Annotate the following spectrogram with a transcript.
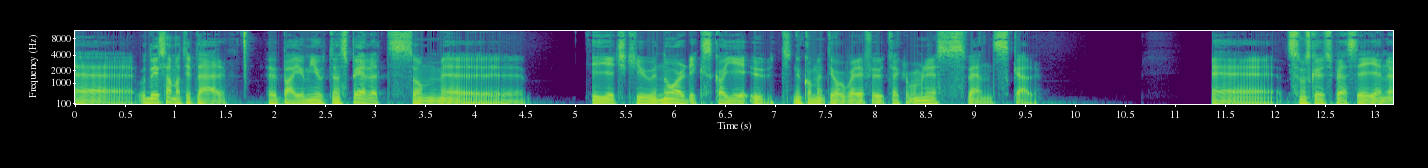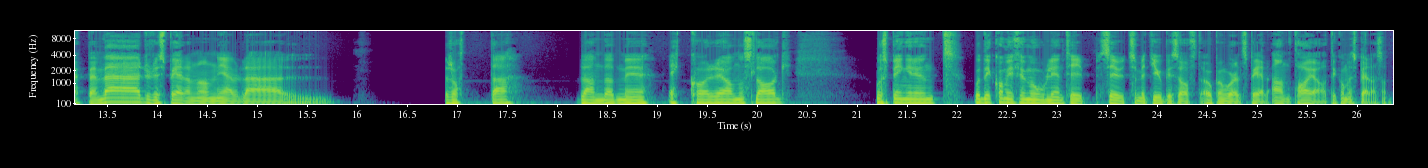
Eh, och det är samma typ det här eh, Biomutant-spelet som eh, THQ Nordic ska ge ut. Nu kommer jag inte ihåg vad det är för utvecklare, men det är svenskar. Eh, som ska utspela sig i en öppen värld och du spelar någon jävla råtta blandad med ekorre av något slag. Och springer runt. Och det kommer ju förmodligen typ se ut som ett Ubisoft Open World-spel, antar jag att det kommer spela som.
